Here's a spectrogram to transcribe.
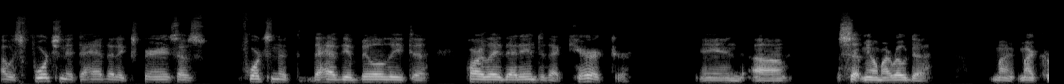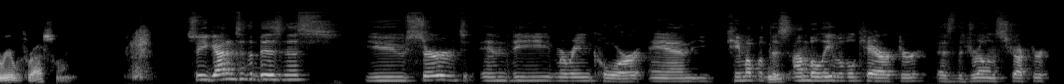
I was fortunate to have that experience. I was fortunate to have the ability to parlay that into that character and uh, set me on my road to my, my career with wrestling. So you got into the business, you served in the Marine Corps, and you came up with this mm-hmm. unbelievable character as the drill instructor.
